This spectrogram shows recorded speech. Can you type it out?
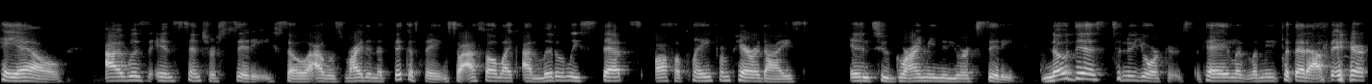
KL, I was in Center City. So I was right in the thick of things. So I felt like I literally stepped off a plane from paradise into grimy New York City no diss to New Yorkers, okay? Let, let me put that out there.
